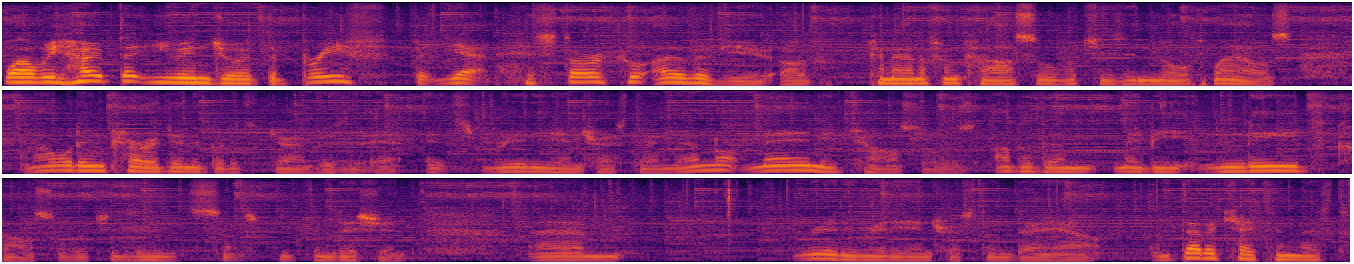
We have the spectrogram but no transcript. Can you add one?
While we hope that you enjoyed the brief but yet historical overview of Caernarfon Castle, which is in North Wales, and I would encourage anybody to go and visit it. It's really interesting. There are not many castles other than maybe Leeds Castle, which is in such good condition. Um, really, really interesting day out. I'm dedicating this to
